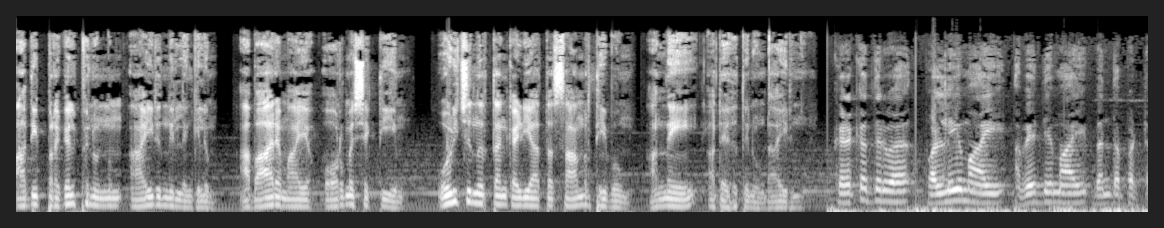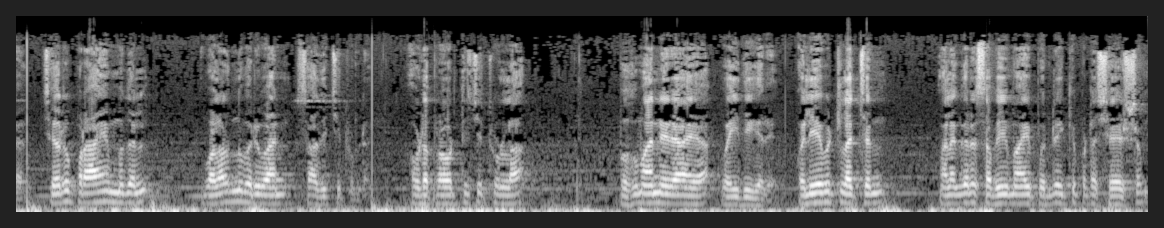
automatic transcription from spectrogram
അതിപ്രഗത്ഭനൊന്നും ആയിരുന്നില്ലെങ്കിലും അപാരമായ ഓർമ്മശക്തിയും ഒഴിച്ചു നിർത്താൻ കഴിയാത്ത സാമർഥ്യവും അന്നേ അദ്ദേഹത്തിനുണ്ടായിരുന്നു. കിഴക്കത്തെരുവ് പള്ളിയുമായി അഭേദ്യമായി ബന്ധപ്പെട്ട് ചെറുപ്രായം മുതൽ വളർന്നു വരുവാൻ സാധിച്ചിട്ടുണ്ട്. അവിടെ പ്രവർത്തിച്ചിട്ടുള്ള ബഹുമാന്യരായ വൈദികര്. വലിയ വീട്ടിലച്ഛൻ മലങ്കര സഭയുമായി പുനരയിക്കപ്പെട്ട ശേഷം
